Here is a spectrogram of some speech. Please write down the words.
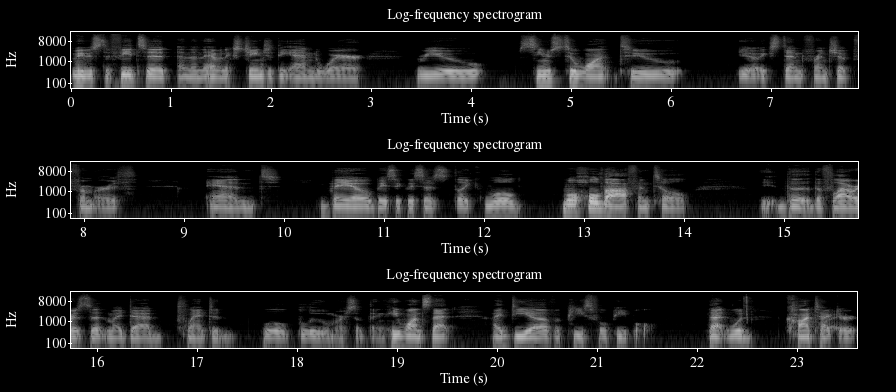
maybe Mebius defeats it, and then they have an exchange at the end where Ryu seems to want to, you know, extend friendship from Earth, and Bayo basically says like, "We'll we'll hold off until the the flowers that my dad planted will bloom or something." He wants that idea of a peaceful people that would contact Right. Earth,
